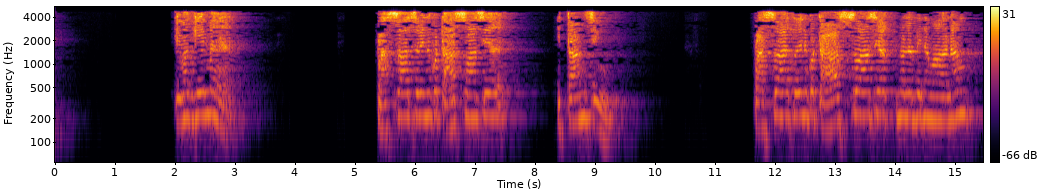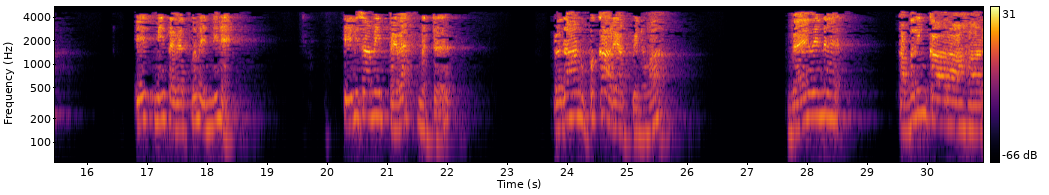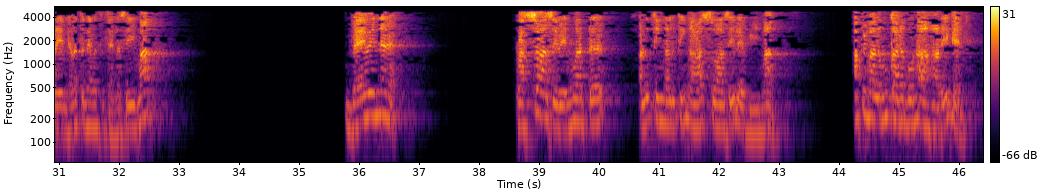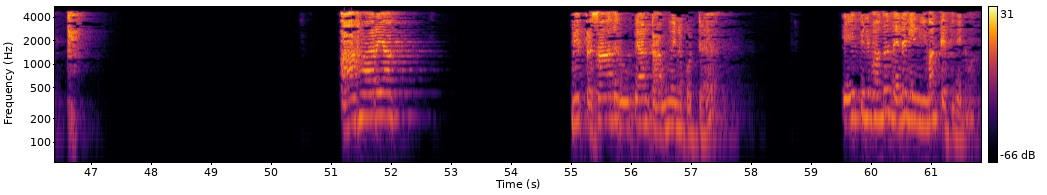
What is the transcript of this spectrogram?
ඒ වගේම ප්‍රස්වාස වෙනකොට ආස්වාසය ඊටාම් සිව් ප්‍රස්වාස වෙනකොට ආස්වාසයක් නොලැබෙනවා නම් ඒත් මේ පැවැත්ම වෙන්නේ නැහැ. ඒ නිසා මේ පැවැත්මට ප්‍රධාන උපකාරයක් වෙනවා වැය වෙන කබලින්කාර ආහාරයේ නැවත නැවත සැලසීම වැය වෙන ප්‍රස්වාස වෙනුවට අලුතින් අලුතින් ආස්වාසය ලැබීම. අපි බලමු කන බොන ආහාරය ගැන. ආහාරයක් මේ ප්‍රසාද රූපයන්ට හමු වෙනකොට ඒ පිළිබඳව දැන ගැනීමක් ඇති වෙනවා.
